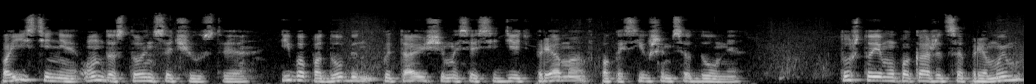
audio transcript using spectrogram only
Поистине он достоин сочувствия, ибо подобен пытающемуся сидеть прямо в покосившемся доме. То, что ему покажется прямым,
